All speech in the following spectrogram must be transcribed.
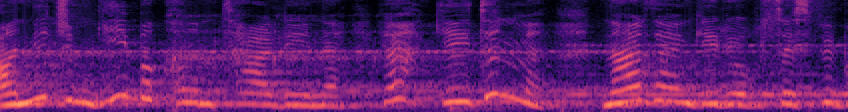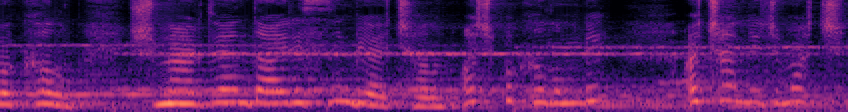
Anneciğim giy bakalım terliğini. Ya giydin mi? Nereden geliyor bu ses bir bakalım. Şu merdiven dairesini bir açalım. Aç bakalım bir. Aç anneciğim aç.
